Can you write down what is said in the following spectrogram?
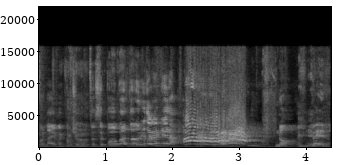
pues nadie me escuchó. Entonces puedo parar todo lo que quiera. No, pero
